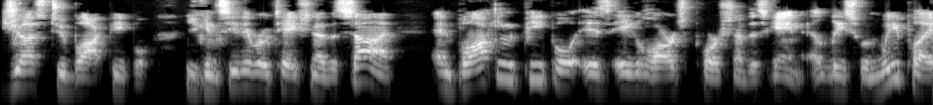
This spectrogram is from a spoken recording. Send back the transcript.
just to block people. You can see the rotation of the sun, and blocking people is a large portion of this game. At least when we play,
